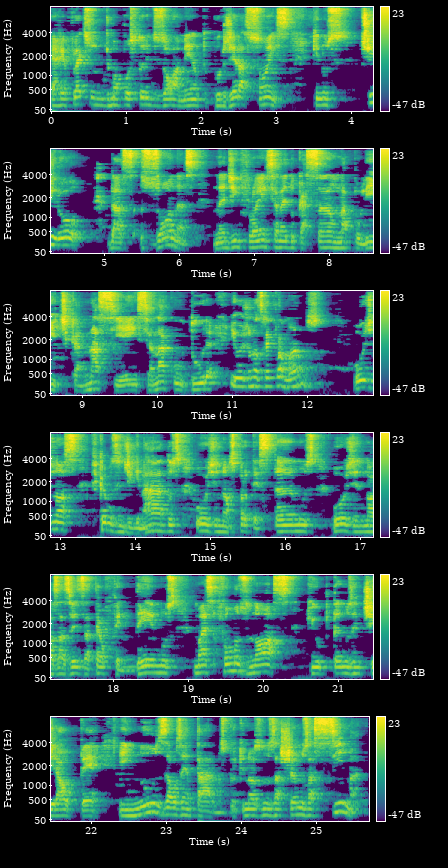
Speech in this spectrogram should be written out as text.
é reflexo de uma postura de isolamento por gerações que nos tirou das zonas né, de influência na educação, na política, na ciência, na cultura, e hoje nós reclamamos. Hoje nós ficamos indignados, hoje nós protestamos, hoje nós às vezes até ofendemos, mas fomos nós que optamos em tirar o pé, em nos ausentarmos, porque nós nos achamos acima,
